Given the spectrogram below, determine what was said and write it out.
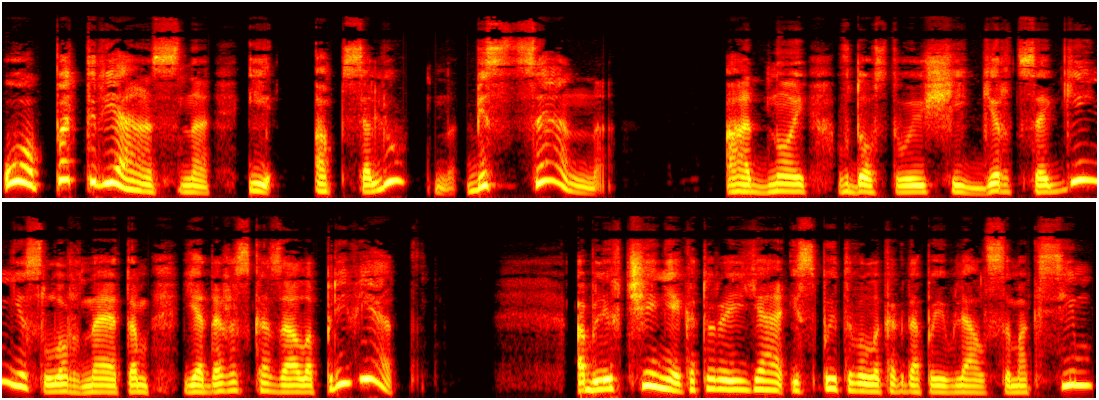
О, потрясно!» и «абсолютно! Бесценно!» А одной вдовствующей герцогине с лорнетом я даже сказала «привет». Облегчение, которое я испытывала, когда появлялся Максим,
